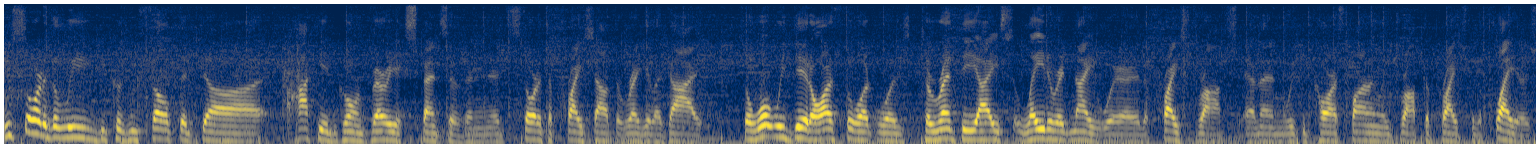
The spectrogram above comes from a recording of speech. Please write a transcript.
We started the league because we felt that uh, hockey had grown very expensive and it started to price out the regular guy. So what we did, our thought was to rent the ice later at night where the price drops and then we could correspondingly drop the price for the players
